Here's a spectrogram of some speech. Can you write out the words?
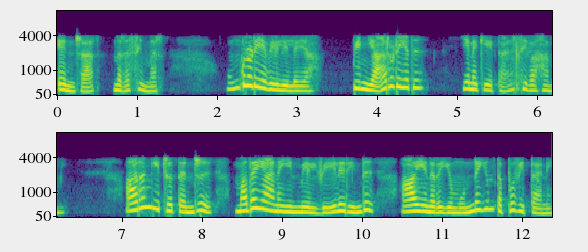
என்றார் நரசிம்மர். உங்களுடைய வேல் இல்லையா? பின் யாருடையது? என கேட்டாள் சிவகாமி. அரங்கேற்றத்தன்று மத யானையின் மேல் வேலெறிந்து ஆயனரையும் உன்னையும் தப்புவித்தானே.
